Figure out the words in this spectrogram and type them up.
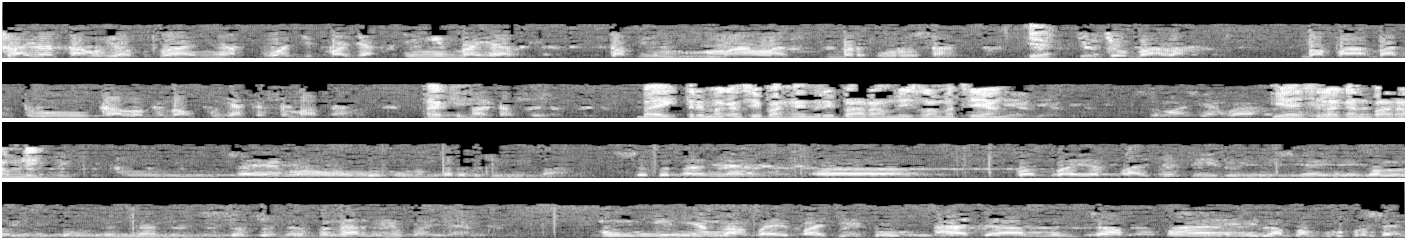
saya tahu ya banyak wajib pajak ingin bayar, tapi malas berurusan. Ya. Cobalah Bapak bantu kalau memang punya kesempatan. Oke. Terima kasih. Baik, terima kasih Pak Hendri. Pak Ramli, selamat siang. Selamat siang Pak. Ya, silakan Pak Ramli. Hmm, saya mau berkomentar begini Pak. Sebenarnya eh, pembayar pajak di Indonesia ini kalau dihitung dengan sebenar-benarnya ya. Mungkin yang nggak bayar pajak itu ada mencapai 80 persen.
